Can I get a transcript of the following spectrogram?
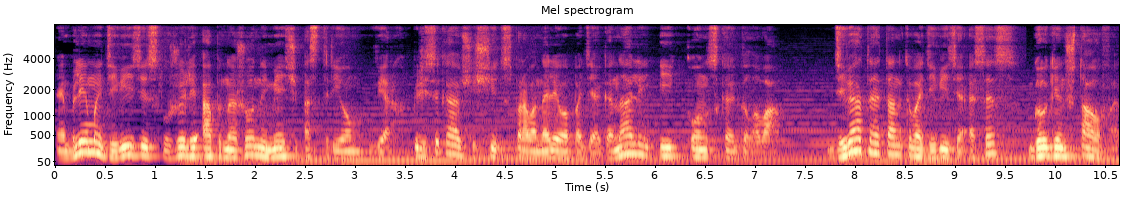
Эмблемой дивизии служили обнаженный меч острием вверх, пересекающий щит справа налево по диагонали и конская голова. Девятая танковая дивизия СС Гогенштауфен.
